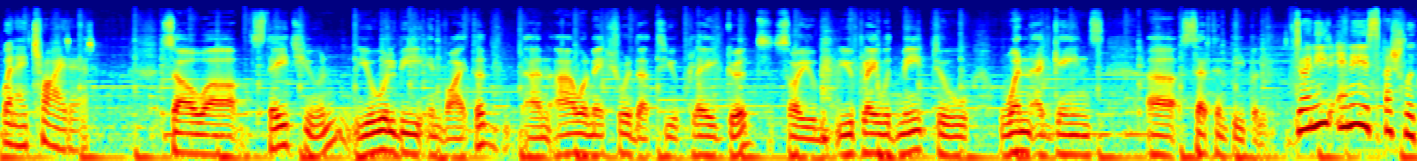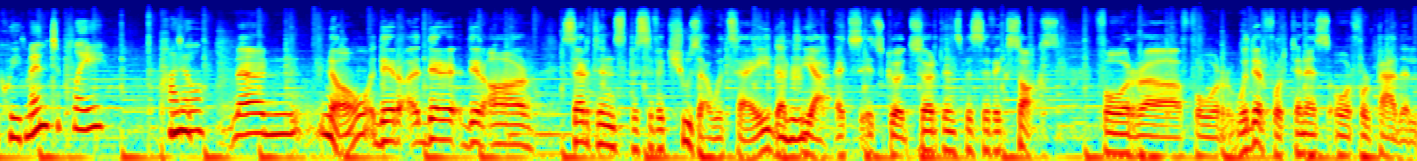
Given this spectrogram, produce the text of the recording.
when I tried it. So uh, stay tuned. You will be invited, and I will make sure that you play good. So you you play with me to win against uh, certain people. Do I need any special equipment to play paddle? Uh, no, there there there are certain specific shoes. I would say that yeah, it's it's good. Certain specific socks for uh, for whether for tennis or for paddle.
